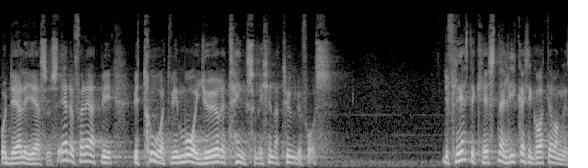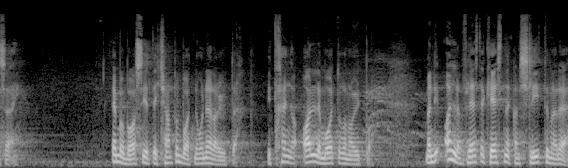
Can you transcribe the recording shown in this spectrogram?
å dele Jesus? Er det fordi at vi, tror at vi må gjøre ting som ikke er naturlig for oss? De fleste kristne liker ikke gateevangelisering. Jeg må bare si at det er kjempebra at noen er der ute. Vi trenger alle måter å nå ut på. Men de aller fleste kristne kan slite med det.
